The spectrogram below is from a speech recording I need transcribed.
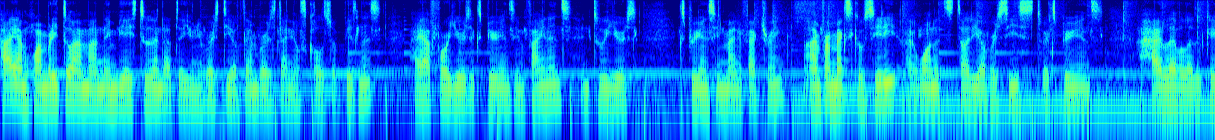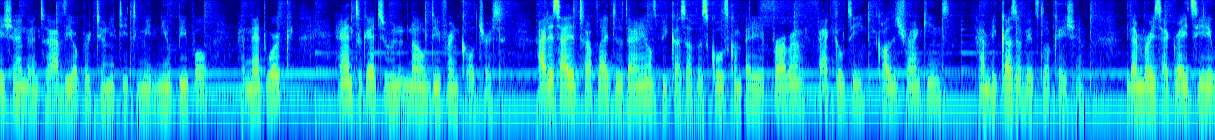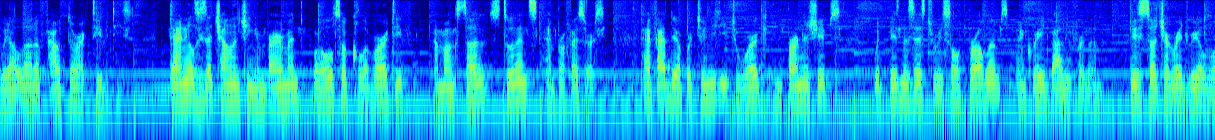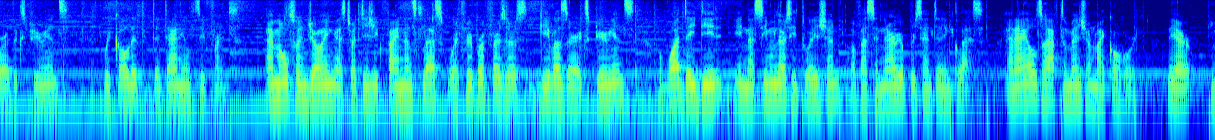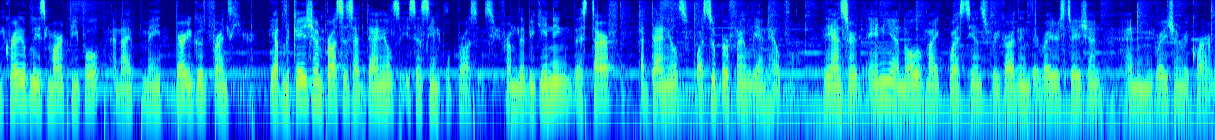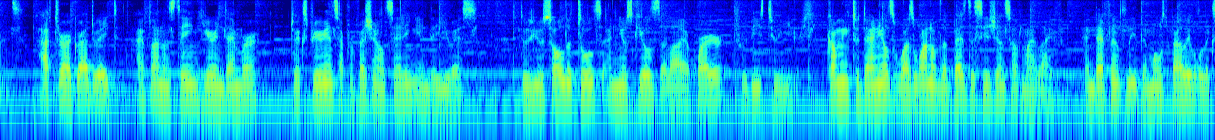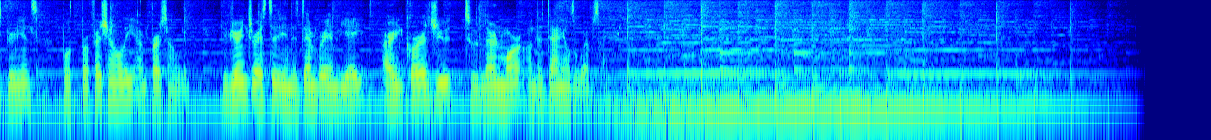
Hi, I'm Juan Brito. I'm an MBA student at the University of Denver's Daniels College of Business. I have four years experience in finance and two years experience in manufacturing. I'm from Mexico City. I wanted to study overseas to experience a high-level education and to have the opportunity to meet new people and network and to get to know different cultures. I decided to apply to Daniels because of the school's competitive program, faculty, college rankings, and because of its location. Denver is a great city with a lot of outdoor activities. Daniels is a challenging environment, but also collaborative among stu students and professors. I've had the opportunity to work in partnerships with businesses to resolve problems and create value for them. This is such a great real-world experience. We call it the Daniels difference. I'm also enjoying a strategic finance class where three professors give us their experience of what they did in a similar situation of a scenario presented in class. And I also have to mention my cohort. They are incredibly smart people and I've made very good friends here. The application process at Daniels is a simple process. From the beginning, the staff at Daniels was super friendly and helpful. They answered any and all of my questions regarding the registration and immigration requirements. After I graduate, I plan on staying here in Denver to experience a professional setting in the US to use all the tools and new skills that I acquired through these two years. Coming to Daniels was one of the best decisions of my life, and definitely the most valuable experience both professionally and personally. If you're interested in the Denver MBA, I encourage you to learn more on the Daniels website.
